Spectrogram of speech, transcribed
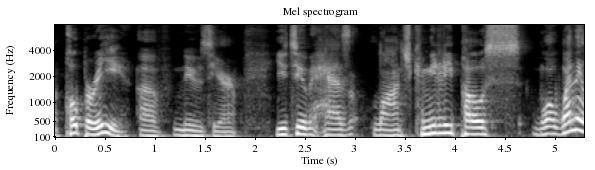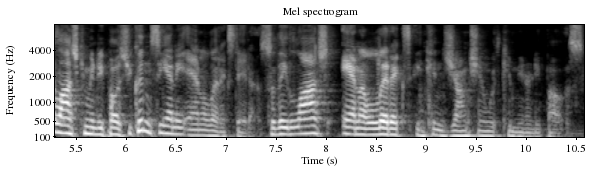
a potpourri of news here. YouTube has launched community posts. Well, when they launched community posts, you couldn't see any analytics data. So they launched analytics in conjunction with community posts.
